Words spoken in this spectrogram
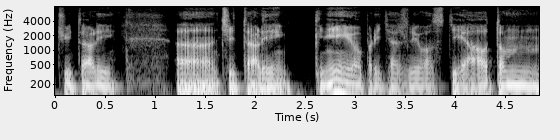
čítali uh, čítali knihy o príťažlivosti a o tom,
